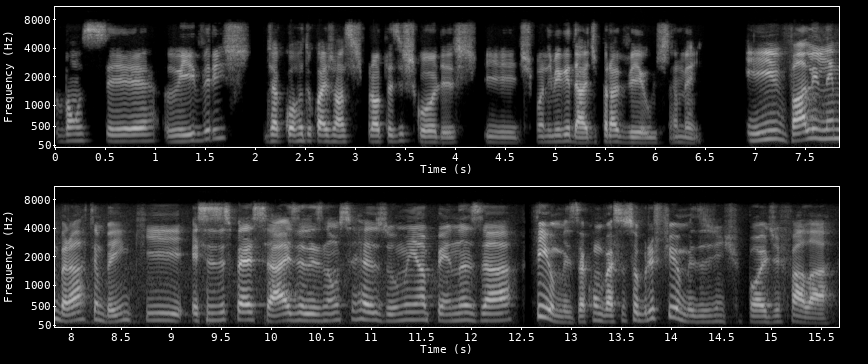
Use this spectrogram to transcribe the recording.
vão ser livres de acordo com as nossas próprias escolhas e disponibilidade para vê-los também. E vale lembrar também que esses especiais eles não se resumem apenas a filmes, a conversa sobre filmes. A gente pode falar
